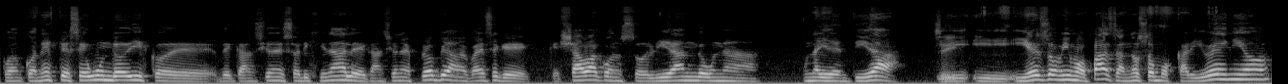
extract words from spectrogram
con, con este segundo disco de, de canciones originales, de canciones propias, me parece que, que ya va consolidando una, una identidad. Y, y, eso mismo pasa, no somos caribeños,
